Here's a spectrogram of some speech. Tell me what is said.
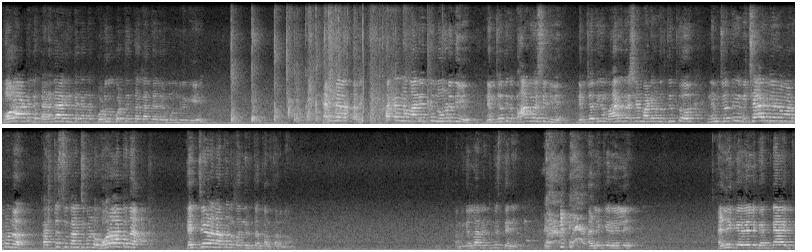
ಹೋರಾಟಕ್ಕೆ ತನದಾಗಿರ್ತಕ್ಕಂಥ ಕೊಡುಗೆ ಕೊಟ್ಟಿರ್ತಕ್ಕಂಥದ್ರಿ ಮುಂಡ್ರಿಗೆ ಯಾಕಂದ್ರೆ ನಾವು ಆ ರೀತಿ ನೋಡಿದೀವಿ. ನಿಮ್ ಜೊತೆಗೆ ಭಾಗವಹಿಸಿದ್ವಿ. ನಿಮ್ ಜೊತೆಗೆ ಮಾರ್ಗದರ್ಶನ ಮಾಡಿ ಅನ್ನೋದಕ್ಕಿಂತ ನಿಮ್ ಜೊತೆಗೆ ವಿಚಾರ ವಿನಿಮಯ ಮಾಡ್ಕೊಂಡು ಕಷ್ಟ ಸುಖ ಹಂಚಿಕೊಂಡು ಹೋರಾಟದ ಹೆಜ್ಜೆಗಳನ್ನ ಹಾಕೊಂಡು ಬಂದಿರ್ತಕ್ಕಂಥವ್ರು ನಾವು. ನಮಗೆಲ್ಲ ನೆನಪಿಸ್ತೇನೆ. ಹಳ್ಳಿಕೆರೆಯಲ್ಲಿ ಹಳ್ಳಿಕೆರೆಯಲ್ಲಿ ಘಟನೆ ಆಯ್ತು.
